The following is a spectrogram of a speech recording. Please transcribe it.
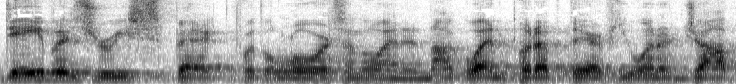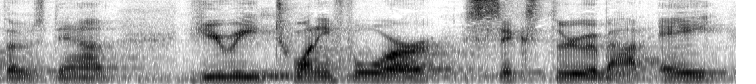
David's respect for the Lord's anointed. And I'll go ahead and put up there if you want to jot those down. If you read 24, 6 through about 8,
